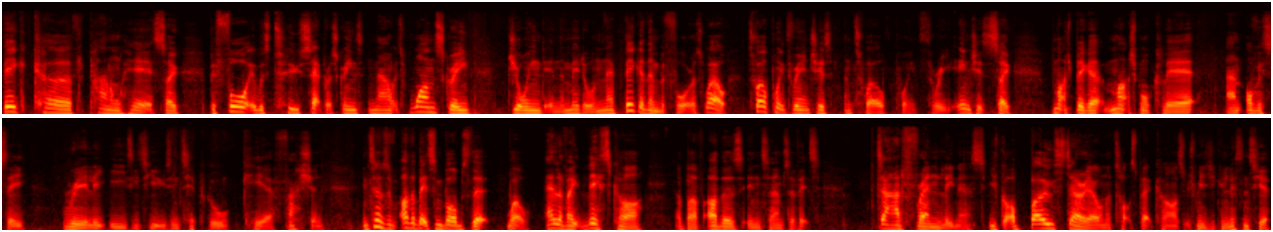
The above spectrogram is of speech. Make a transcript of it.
big curved panel here. So before it was two separate screens, now it's one screen joined in the middle and they're bigger than before as well 12.3 inches and 12.3 inches. So much bigger much more clear and obviously really easy to use in typical Kia fashion. In terms of other bits and bobs that well elevate this car above others in terms of its dad friendliness you've got a Bose stereo on the top spec cars which means you can listen to your,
